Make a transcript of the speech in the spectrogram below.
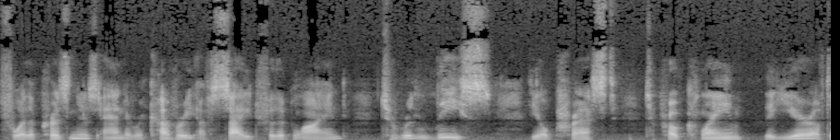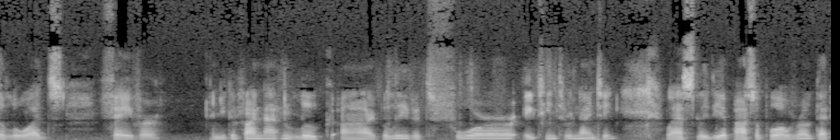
for the prisoners and a recovery of sight for the blind, to release the oppressed, to proclaim the year of the Lord's favor and you can find that in Luke, uh, I believe it's 4 18 through 19. Lastly, the Apostle Paul wrote that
